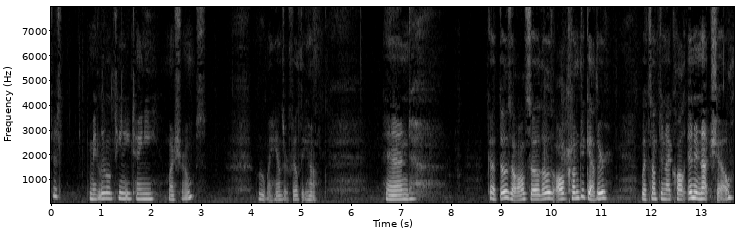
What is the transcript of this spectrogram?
Just made little teeny tiny mushrooms. Ooh, my hands are filthy, huh? And got those all. So those all come together with something I call in a nutshell.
